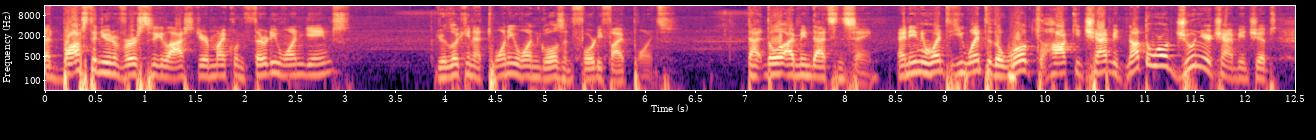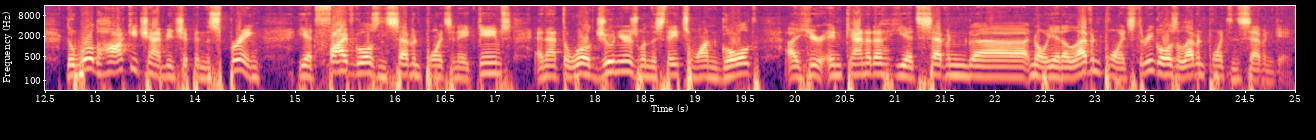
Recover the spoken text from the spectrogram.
at Boston University last year, Michael, in 31 games, you're looking at 21 goals and 45 points. That though, I mean, that's insane. And he went. He went to the World Hockey Champion, not the World Junior Championships, the World Hockey Championship in the spring. He had five goals and seven points in eight games. And at the World Juniors, when the states won gold uh, here in Canada, he had seven. Uh, no, he had 11 points, three goals, 11 points in seven games.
